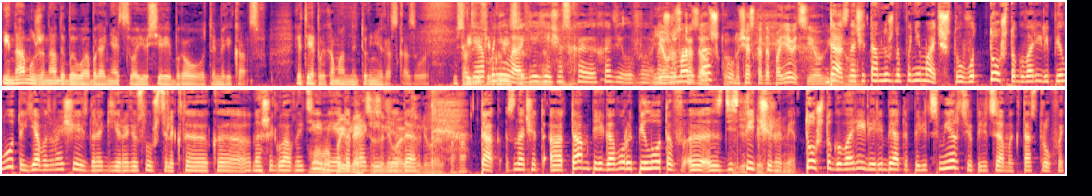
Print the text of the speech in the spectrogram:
и нам уже надо было оборонять свое серебро от американцев. Это я про командный турнир рассказываю. Я поняла, я, я сейчас ходила в нашу Я уже монтажку. сказал, что ну, сейчас, когда появится, я увижу. Да, значит, там нужно понимать, что вот то, что говорили пилоты, я возвращаюсь, дорогие радиослушатели, к, к нашей главной теме, О, это трагедия. Заливают, да. заливают, ага. Так, значит, а, там переговоры пилотов э, с диспетчерами. диспетчерами. То, что говорили ребята перед смертью, перед самой катастрофой,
